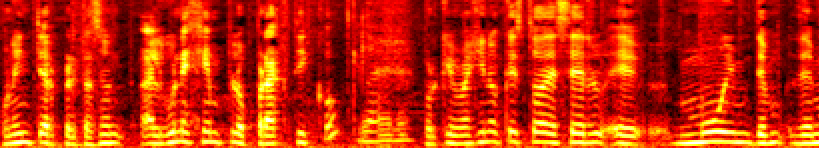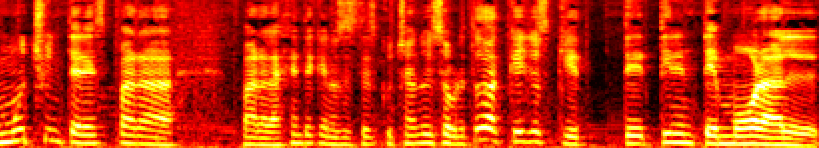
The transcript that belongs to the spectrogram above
una interpretación, algún ejemplo práctico. Claro. Porque imagino que esto ha de ser muy de, mucho interés para, para la gente que nos está escuchando y sobre todo aquellos que te, tienen temor al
